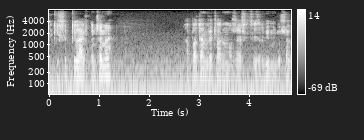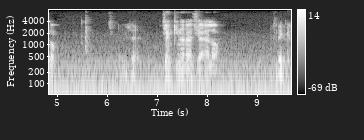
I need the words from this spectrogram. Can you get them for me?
taki szybki live kończymy. A potem wieczorem może jeszcze coś zrobimy dłuższego. Także, Dzięki na razie, elo. myk.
